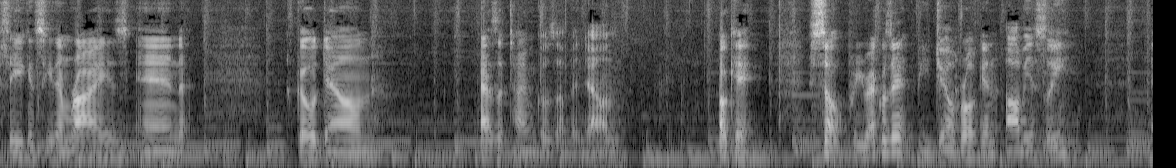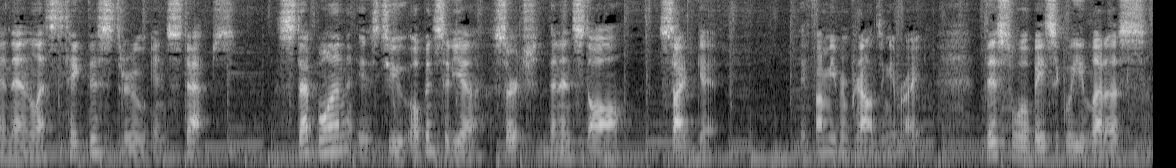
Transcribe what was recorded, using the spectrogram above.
So you can see them rise and go down as the time goes up and down. Okay, so, prerequisite, be jailbroken, obviously. And then let's take this through in steps. Step one is to open Cydia, search, then install Cydget, if I'm even pronouncing it right. This will basically let us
